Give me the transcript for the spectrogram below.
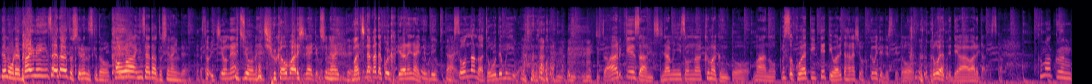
でも俺売名インサイドアウトしてるんですけど顔はインサイドアウトしてないんで。そう一応ね。一応ね。一応顔バレしないってこと。しないで。街中では声かけられないってこと。そんなのはどうでもいいわ。ちょっと RK さんちなみにそんなくまくんとまああの嘘こうやって言ってって言われた話も含めてですけどどうやって出会われたんですか？くまくん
